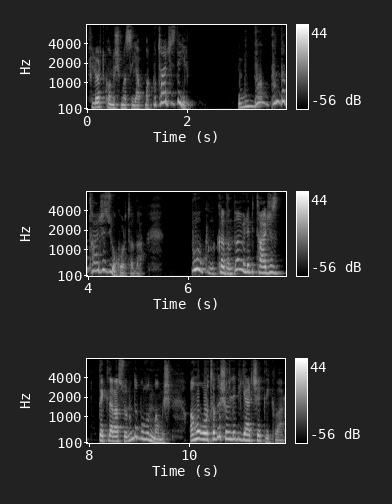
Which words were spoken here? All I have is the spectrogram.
flört konuşması yapmak bu taciz değil. Bu, bu, bunda taciz yok ortada. Bu kadında öyle bir taciz deklarasyonunda bulunmamış. Ama ortada şöyle bir gerçeklik var.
